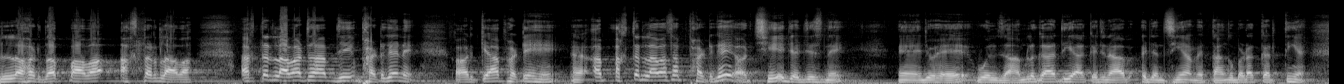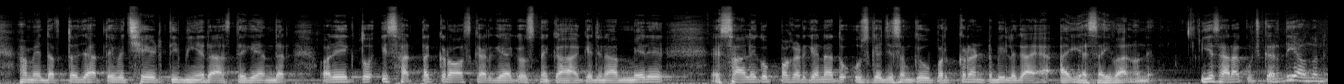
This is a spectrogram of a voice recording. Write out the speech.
लाहौर का पावा, अख्तर लावा। अख्तर लावा साहब जी फट गए ने, और क्या फटे हैं? अब अख्तर लावा साहब फट गए, और छः जजेस ने जो है, वो इल्ज़ाम लगा दिया कि जनाब एजेंसियाँ हमें तंग बड़ा करती हैं। हमें दफ्तर जाते हुए छेड़ती भी हैं रास्ते के अंदर। और एक तो इस हद तक क्रॉस कर गया कि उसने कहा कि जनाब मेरे साले को पकड़ के ना तो उसके जिसम के ऊपर करंट भी लगाया आईएसआई वालों ने। ये सारा कुछ कर दिया उन्होंने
